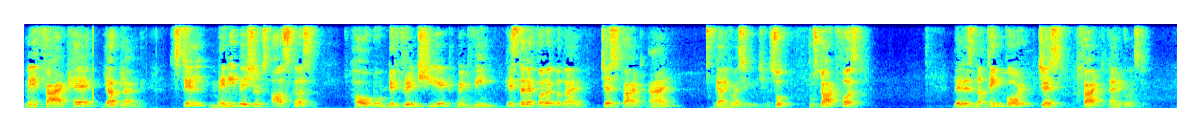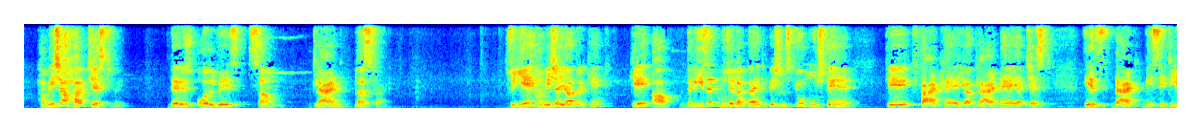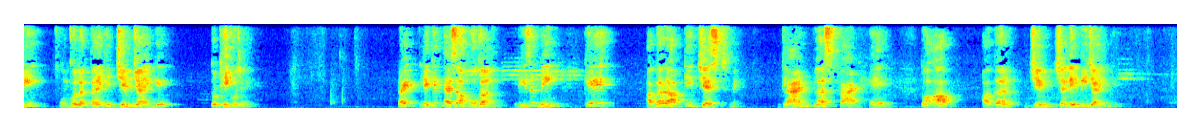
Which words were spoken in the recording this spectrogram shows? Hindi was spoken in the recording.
में फैट है या ग्लैंड है। Still many patients asks how to differentiate between किस तरह फ़र्क बताएँ चेस्ट फैट एंड गायनिकोमास्टिया के बीच में। So to start first there is nothing called chest fat gynaecomastia हमेशा हर चेस्ट में there is always some gland plus fat so ये हमेशा याद रखें कि आप द रीजन मुझे लगता है कि पेशेंट्स क्यों पूछते हैं कि फैट है या ग्लैंड है या चेस्ट इज़ दैट बेसिकली उनको लगता है कि जिम जाएँगे तो ठीक हो जाएँगे। Right right? लेकिन ऐसा होगा नहीं। रीजन बीइंग कि अगर आपकी चेस्ट में ग्लैंड प्लस फैट है तो आप अगर जिम चले भी जाएँगे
